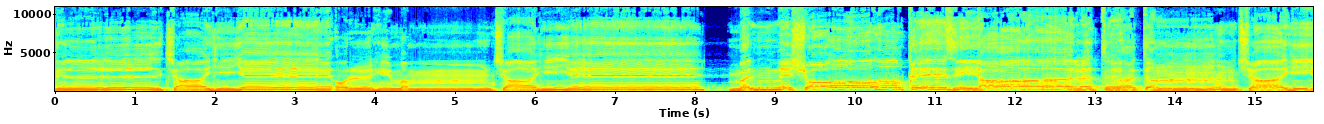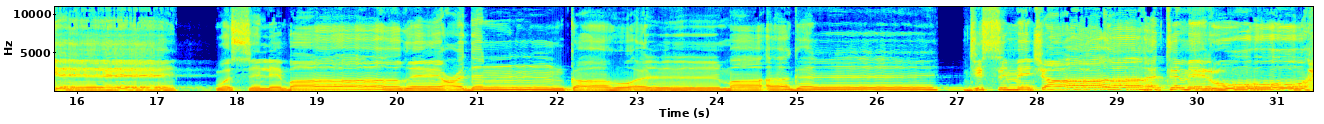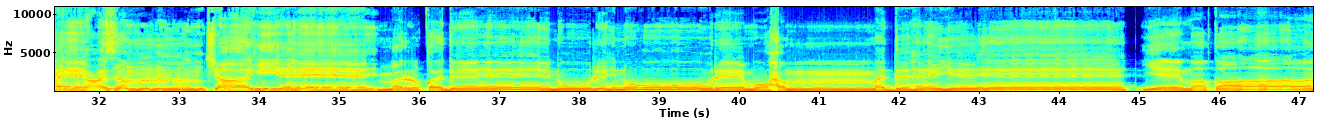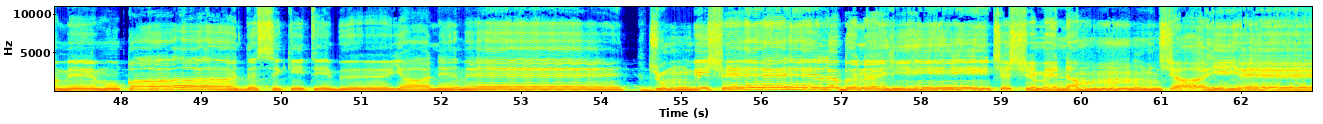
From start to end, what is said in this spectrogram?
दिल चाहिए और हिमम चाहिए मन में शौक जियारत अतम चाहिए वसल बाग अदन का हो अरमा अगर जिसमें चाहत में रूह आज़म चाहिए। मरकद नूर नूर मोहम्मद है ये। ये मकाम मुक़द्दस की तिबयान में। जुम्बिश लब नहीं चश्म नम चाहिए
